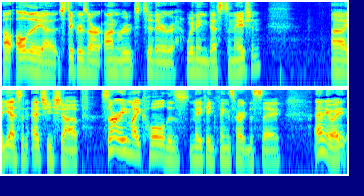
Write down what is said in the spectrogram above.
all, all the uh, stickers are en route to their winning destination. Uh, yes, an etchy shop. Sorry, Mike Hold is making things hard to say. Anyway,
